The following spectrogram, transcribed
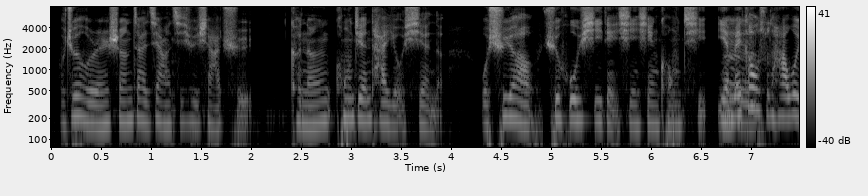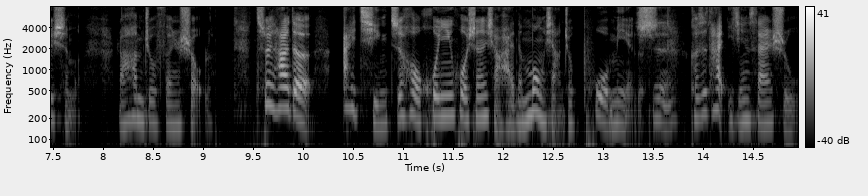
我觉得我人生再这样继续下去，可能空间太有限了，我需要去呼吸一点新鲜空气，也没告诉他为什么，嗯、然后他们就分手了。所以他的爱情之后婚姻或生小孩的梦想就破灭了。是，可是他已经三十五，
